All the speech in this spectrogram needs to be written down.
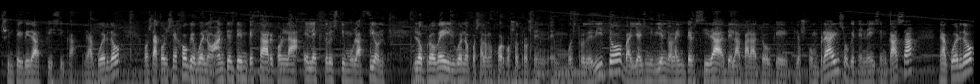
su integridad física, ¿de acuerdo? Os aconsejo que, bueno, antes de empezar con la electroestimulación, lo probéis, bueno, pues a lo mejor vosotros en, vuestro dedito, vayáis midiendo la intensidad del aparato que, os compráis o que tenéis en casa, ¿de acuerdo?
